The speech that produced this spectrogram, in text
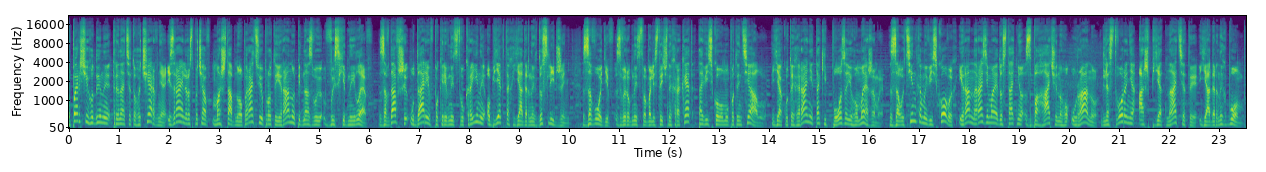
У перші години 13 червня Ізраїль розпочав масштабну операцію проти Ірану під назвою Висхідний Лев, завдавши ударів по керівництву країни об'єктах ядерних досліджень, заводів з виробництва балістичних ракет та військовому потенціалу, як у Тегерані, так і поза його межами. За оцінками військових, Іран наразі має достатньо збагаченого урану для створення аж 15 ядерних бомб.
